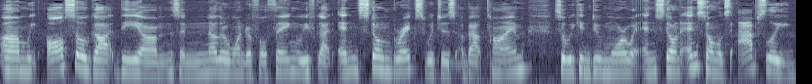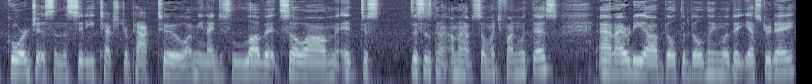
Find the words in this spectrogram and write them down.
um, we also got the, um, this is another wonderful thing. We've got endstone bricks, which is about time. So we can do more with endstone. Endstone looks absolutely gorgeous in the city texture pack too. I mean, I just love it. So um, it just this is gonna I'm gonna have so much fun with this, and I already uh, built a building with it yesterday.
